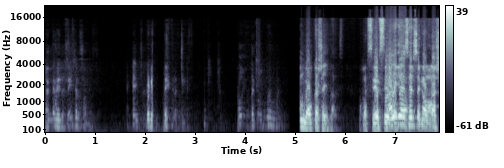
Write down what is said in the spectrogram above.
ಯಾಕಂದ್ರೆ ಇದು ರೈತರ ಸಮಸ್ಯೆ ಕಡೆ ರೈತರ ಸಮಸ್ಯೆ. ನಮ್ಗೆ ಅವಕಾಶ ಇಲ್ಲ. ಸೇರ್ಸಕ್ ಸೇರ್ಸಿ ಸೇರ್ಸಕ್ಕೆ ಅವಕಾಶ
